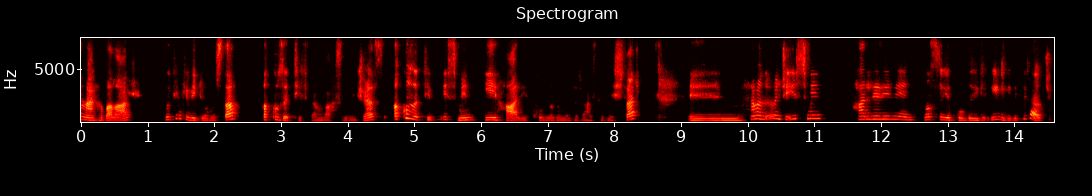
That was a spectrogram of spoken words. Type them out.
merhabalar. Bugünkü videomuzda akuzatiften bahsedeceğiz. Akuzatif ismin iyi hali kullanımıdır arkadaşlar. Ee, hemen önce ismin hallerinin nasıl yapıldığı ile ilgili birazcık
